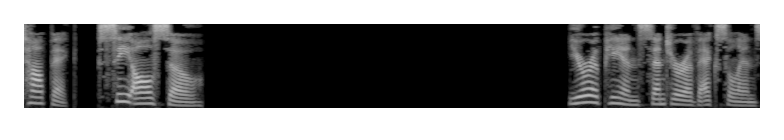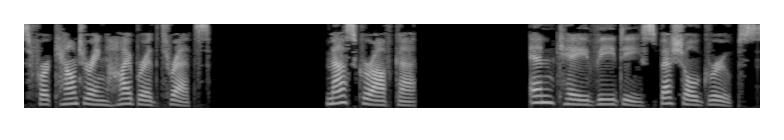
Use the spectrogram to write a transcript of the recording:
Topic. See also. European Centre of Excellence for Countering Hybrid Threats. Maskirovka NKVD Special Groups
